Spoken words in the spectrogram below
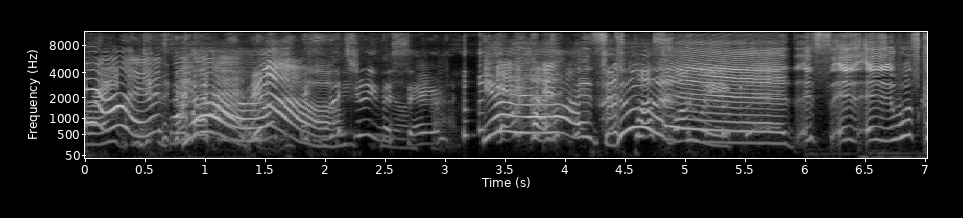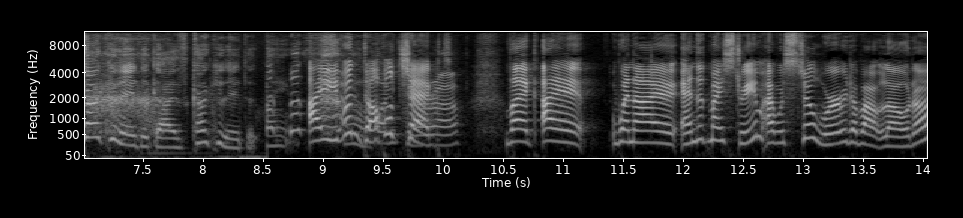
right? Yeah, Yeah. Yeah. It's literally the same. Yeah, it's just good. plus one week. It's it, it was calculated, guys. Calculated. I even double checked. Like I when I ended my stream, I was still worried about Raora,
